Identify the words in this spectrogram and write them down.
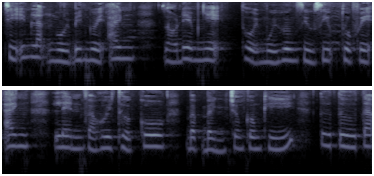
chỉ im lặng ngồi bên người anh, gió đêm nhẹ thổi mùi hương dịu dịu thuộc về anh, len vào hơi thở cô, bập bềnh trong không khí, từ từ tạo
